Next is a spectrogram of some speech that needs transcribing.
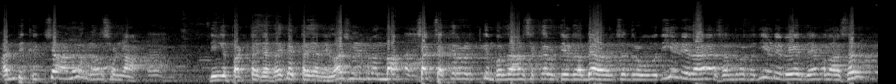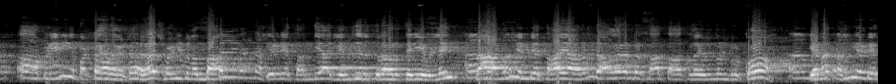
அம்பி கிச்சான்னு ஒரு கதை சொன்னான் நீங்க பட்ட கதை கெட்ட கதை எல்லாம் சொல்லிட்டு வந்தான். ச- சக்கரவர்த்திக்கும் பிரதான சக்கரவர்த்தி சந்திரபதி என்னுடைய சந்திரபதி என்னுடைய பேர் தேவதாசன். ஆ, அப்படின்னு நீங்க பட்ட கதை கெட்ட கதை சொல்லிட்டு வந்தான். என்னுடைய தந்தையார் எங்க இருக்கிறாரு தெரியவில்லை. நானும் என்னுடைய தாயாரும் அழகன்ற சாத்தாத்துல இருந்துட்டு இருக்கோம் எனக்கும் என்னுடைய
